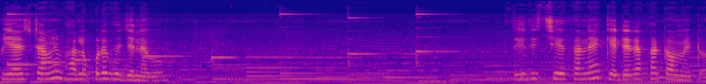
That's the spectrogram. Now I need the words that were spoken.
পেঁয়াজটা আমি ভালো করে ভেজে নেব। দিয়ে দিচ্ছি এখানে কেটে রাখা টমেটো।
